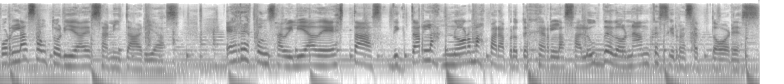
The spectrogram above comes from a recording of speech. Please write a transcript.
por las autoridades sanitarias. Es responsabilidad de estas dictar las normas para proteger la salud de donantes y receptores.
